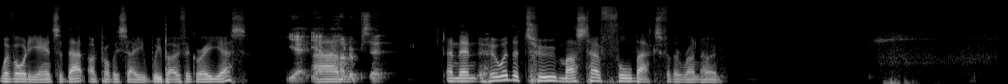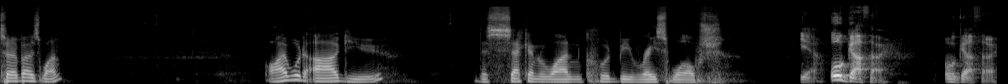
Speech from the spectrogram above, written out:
We've already answered that. I'd probably say we both agree, yes. yeah, yeah, Um, 100%. And then who are the two must have fullbacks for the run home? Turbo's one. I would argue the second one could be Reece Walsh. Yeah. Or Gutho. Or Gutho.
